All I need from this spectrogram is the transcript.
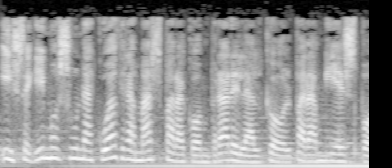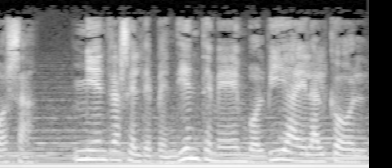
y seguimos una cuadra más para comprar el alcohol para mi esposa. Mientras el dependiente me envolvía el alcohol,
